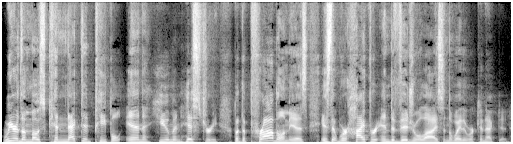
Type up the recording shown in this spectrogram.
We are the most connected people in human history. But the problem is, is that we're hyper individualized in the way that we're connected.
